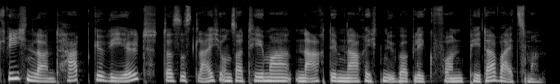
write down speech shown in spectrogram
Griechenland hat gewählt. Das ist gleich unser Thema nach dem Nachrichtenüberblick von Peter Weizmann.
